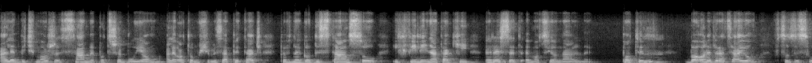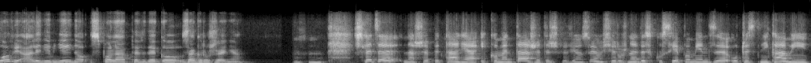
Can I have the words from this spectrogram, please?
ale być może same potrzebują, ale o to musimy zapytać, pewnego dystansu i chwili na taki reset emocjonalny. Po tym, mhm bo one wracają w cudzysłowie, ale niemniej no, z pola pewnego zagrożenia. Mhm. Śledzę nasze pytania i komentarze. Też wywiązują się różne dyskusje pomiędzy uczestnikami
